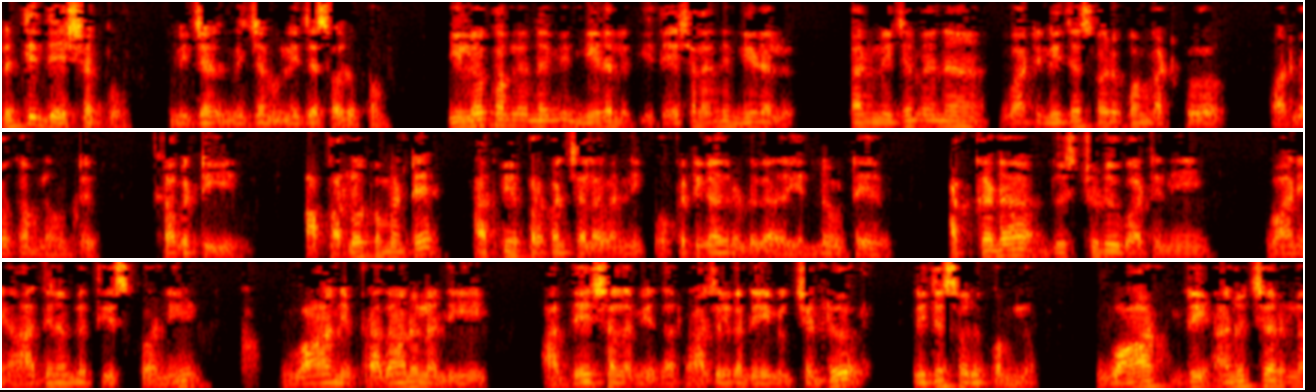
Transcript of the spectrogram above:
ప్రతి దేశపు నిజ నిజం నిజ స్వరూపం. ఈ లోకంలో ఉన్నవి నీడలు ఈ దేశాలన్నీ నీడలు. కానీ నిజమైన వాటి నిజ స్వరూపం మటుకు పరలోకంలో ఉంటుంది కాబట్టి ఆ పరలోకం అంటే ఆత్మీయ ప్రపంచాలు అవన్నీ ఒకటి కాదు రెండు కాదు ఎన్నో ఉంటాయి. అక్కడ దుష్టుడు వాటిని వాని ఆధీనంలో తీసుకొని వాని ప్రధానులని ఆ దేశాల మీద రాజులుగా నియమించండు నిజ స్వరూపంలో. వాటి అనుచరుల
